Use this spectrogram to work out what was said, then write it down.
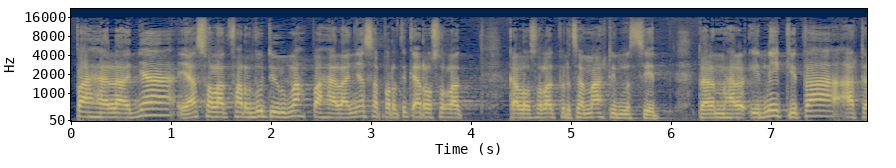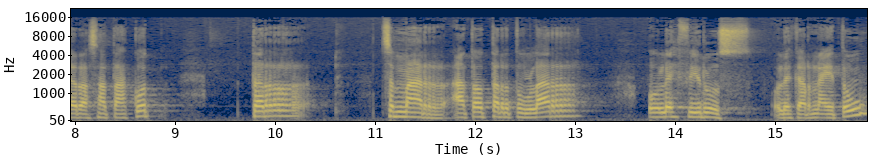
pahalanya ya sholat fardu di rumah pahalanya seperti kalau sholat kalau sholat berjamaah di masjid. Dalam hal ini kita ada rasa takut tercemar atau tertular oleh virus. Oleh karena itu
